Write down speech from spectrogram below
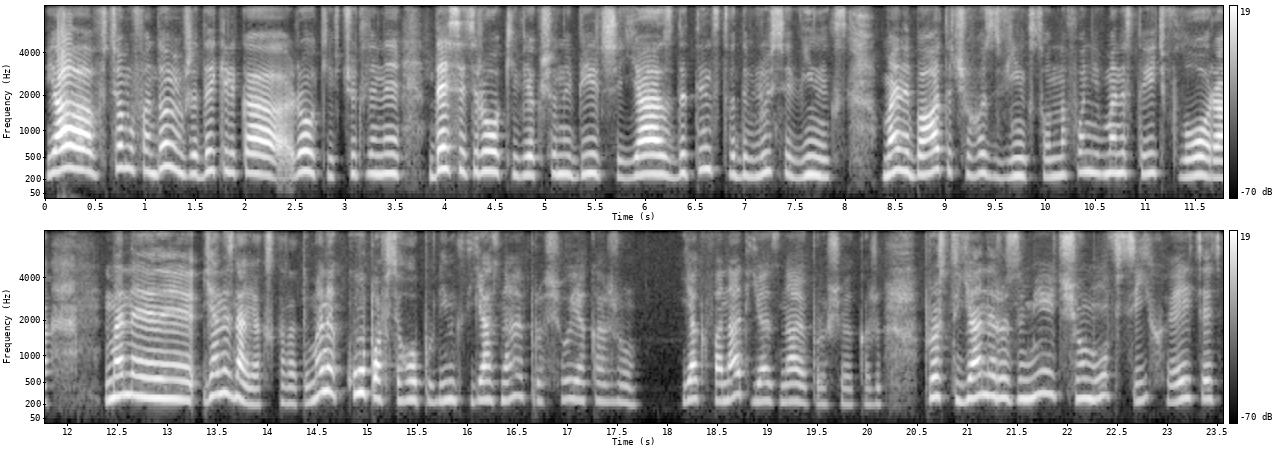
Я в цьому фандомі вже декілька років, чуть ли не 10 років, якщо не більше. Я з дитинства дивлюся Вінкс. У мене багато чого з Вінксу. На фоні в мене стоїть Флора. У мене, я не знаю, як сказати, у мене купа всього по Вінкс. Я знаю, про що я кажу. Як фанат, я знаю, про що я кажу. Просто я не розумію, чому всі хейтять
